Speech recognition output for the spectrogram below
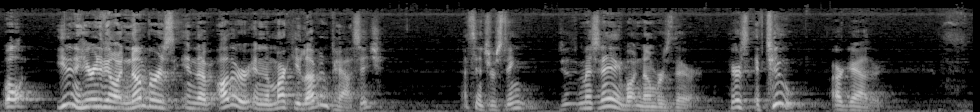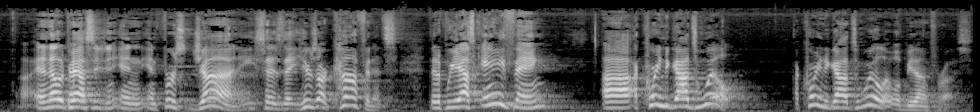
well, you didn't hear anything about numbers in the other, in the Mark 11 passage. That's interesting. Didn't mention anything about numbers there. Here's, if two are gathered. Uh, in another passage in, in, in 1 John, he says that here's our confidence that if we ask anything uh, according to God's will, according to God's will, it will be done for us.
